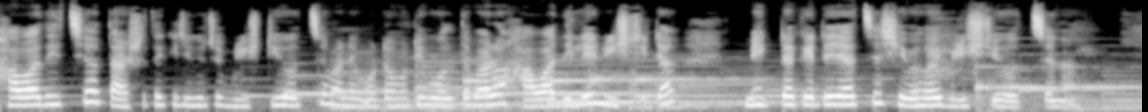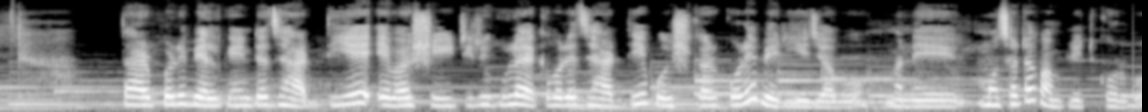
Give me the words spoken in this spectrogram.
হাওয়া দিচ্ছে আর তার সাথে কিছু কিছু বৃষ্টি হচ্ছে। মানে মোটামুটি বলতে পারো হাওয়া দিলে বৃষ্টিটা, মেঘটা কেটে যাচ্ছে, সেভাবে বৃষ্টি হচ্ছে না। তারপরে ব্যালকনিটা ঝাড় দিয়ে এবার সেই টিটিগুলো একেবারে ঝাড় দিয়ে পরিষ্কার করে বেরিয়ে যাব। মানে মোছাটা কমপ্লিট করব।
